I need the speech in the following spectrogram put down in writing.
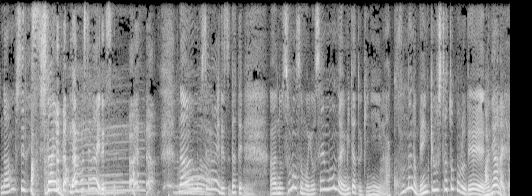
何もしてないです。しないんだ。何もしてないです。何もしてないです。だって、あのそもそも予選問題を見た時に、あこんなの勉強したところで間に合わないと。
